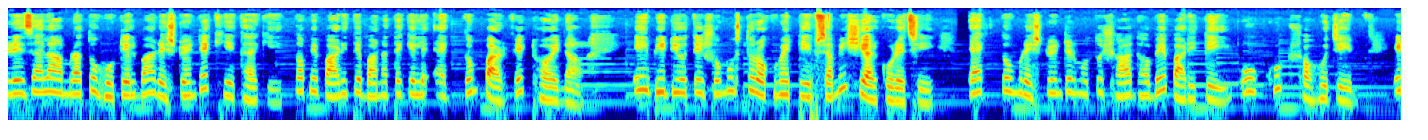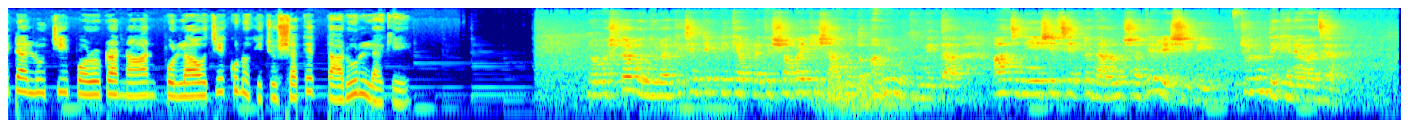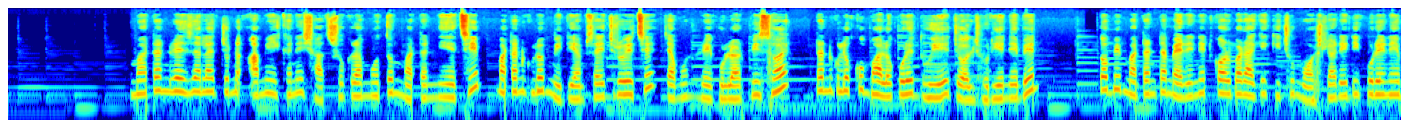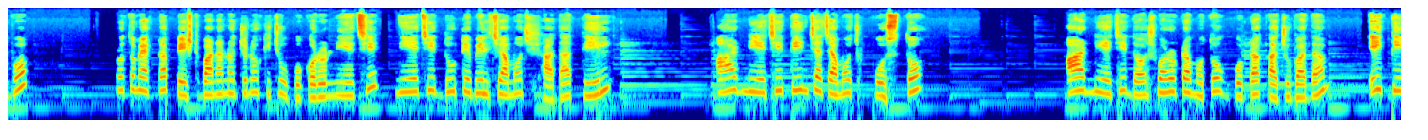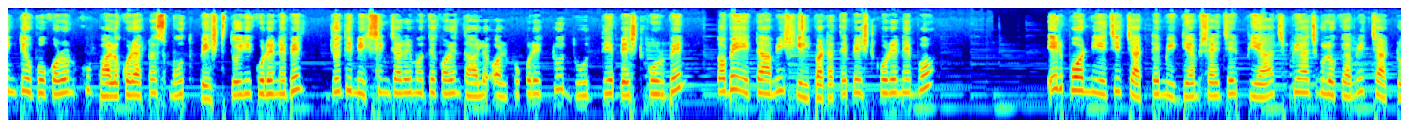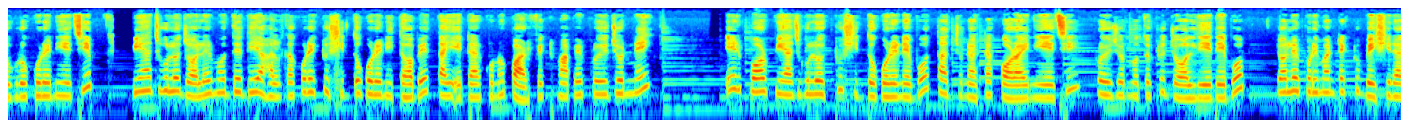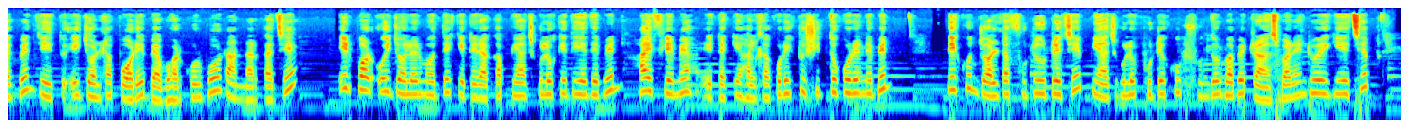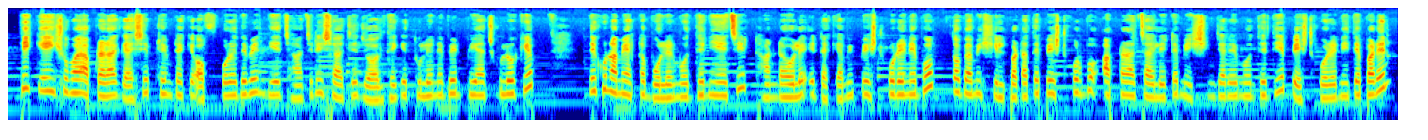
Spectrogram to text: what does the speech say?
রেজালা, আমরা তো হোটেল বা রেস্টুরেন্টে খেয়ে থাকি, তবে বাড়িতে বানাতে গেলে একদম পারফেক্ট হয় না। এই ভিডিওতে সমস্ত রকমের টিপস আমি শেয়ার করেছি। একদম রেস্টুরেন্টের মতো স্বাদ হবে বাড়িতেই, ও খুব সহজে। এটা লুচি, পরোটা, নান, পোলাও যে কোনো কিছুর সাথে দারুণ লাগে। নমস্কার বন্ধুরা কিচেন টেকনিকে আপনাদের সবাইকে স্বাগত। আমি মধুমিতা। আজ নিয়ে এসেছি একটা দারুণ স্বাদের রেসিপি চলুন দেখে নেওয়া যাক। মাটন রেজালার জন্য আমি এখানে সাতশো গ্রাম মতো মাটন নিয়েছি। মাটনগুলো মিডিয়াম সাইজ রয়েছে, যেমন রেগুলার পিস হয়। মাটনগুলো খুব ভালো করে ধুয়ে জল ঝরিয়ে নেবেন। তবে মাটনটা ম্যারিনেট করবার আগে কিছু মশলা রেডি করে নেব। প্রথমে একটা পেস্ট বানানোর জন্য কিছু উপকরণ নিয়েছি। নিয়েছি দু টেবিল চামচ সাদা তিল। আর নিয়েছি তিন চা চামচ পোস্ত। আর নিয়েছি দশ বারোটা মতো গোটা কাজু বাদাম। এই তিনটে উপকরণ খুব ভালো করে একটা স্মুথ পেস্ট তৈরি করে নেবেন। যদি মিক্সিং জারের মধ্যে করেন তাহলে অল্প করে একটু দুধ দিয়ে পেস্ট করবেন। তবে এটা আমি শিলপাটাতে পেস্ট করে নেব। এরপর নিয়েছি চারটে মিডিয়াম সাইজের পেঁয়াজ। পেঁয়াজগুলোকে আমি চার টুকরো করে নিয়েছি। পেঁয়াজগুলো জলের মধ্যে দিয়ে হালকা করে একটু সিদ্ধ করে নিতে হবে, তাই এটার কোনো পারফেক্ট মাপের প্রয়োজন নেই। এরপর পেঁয়াজগুলো একটু সিদ্ধ করে নেব, তার জন্য একটা কড়াই নিয়েছি। প্রয়োজন মতো একটু জল দিয়ে দেব। জলের পরিমাণটা একটু বেশি রাখবেন, যেহেতু এই জলটা পরে ব্যবহার করব রান্নার কাজে। এরপর ওই জলের মধ্যে কেটে রাখা পেঁয়াজগুলোকে দিয়ে দেবেন। হাই ফ্লেমে এটাকে হালকা করে একটু সিদ্ধ করে নেবেন। দেখুন, জলটা ফুটে উঠেছে। পেঁয়াজগুলো ফুটে খুব সুন্দরভাবে ট্রান্সপারেন্ট হয়ে গিয়েছে। ঠিক এই সময় আপনারা গ্যাসের ফ্লেমটাকে অফ করে দেবেন। দিয়ে ঝাঁঝরির সাহায্যে জল থেকে তুলে নেবেন পেঁয়াজগুলোকে। দেখুন, আমি একটা বোলের মধ্যে নিয়েছি। ঠান্ডা হলে এটাকে আমি পেস্ট করে নেব। তবে আমি শিলপাটাতে পেস্ট করব। আপনারা চাইলে এটা মিক্সিং জারের মধ্যে দিয়ে পেস্ট করে নিতে পারেন।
